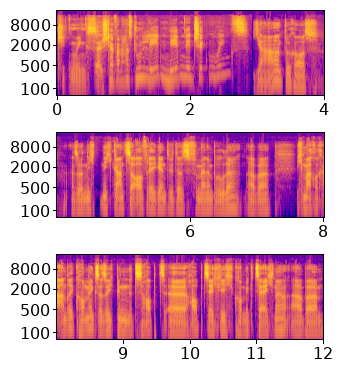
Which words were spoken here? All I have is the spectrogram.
Chicken Wings. Äh, Stefan, hast du ein Leben neben den Chicken Wings? Ja, durchaus. Also nicht, nicht ganz so aufregend wie das von meinem Bruder, aber ich mache auch andere Comics. Also ich bin jetzt haupt, äh, hauptsächlich Comiczeichner, aber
